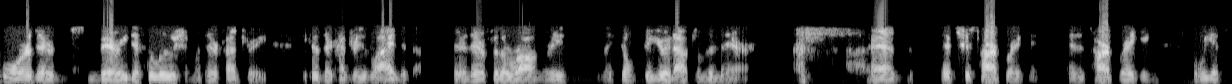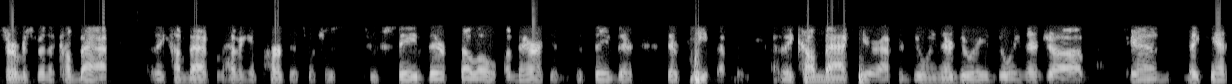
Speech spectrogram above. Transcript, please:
war, they're very disillusioned with their country because their country has lied to them. They're there for the wrong reasons. They don't figure it out till they're there. And it's just heartbreaking. And it's heartbreaking when we get servicemen that come back, they come back from having a purpose, which is to save their fellow Americans, to save their, their team members. And they come back here after doing their duty and doing their job, and they can't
